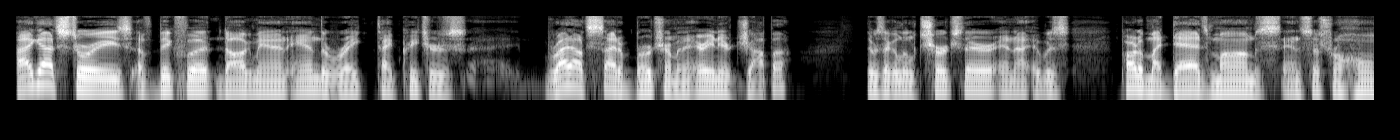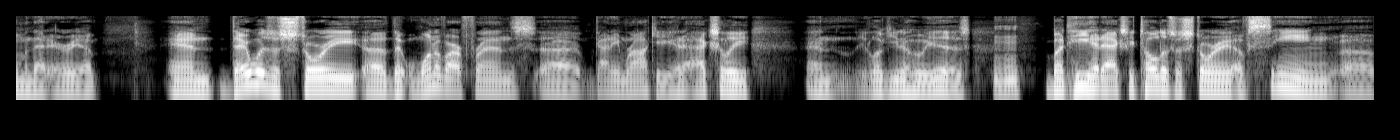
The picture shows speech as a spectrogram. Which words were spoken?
I got stories of Bigfoot, Dogman, and the rake type creatures right outside of Bertram in an area near Joppa. There was like a little church there, and I, it was part of my dad's mom's ancestral home in that area. And there was a story uh, that one of our friends, uh, a guy named Rocky, had actually, and look, you know who he is, hmm but he had actually told us a story of seeing uh,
